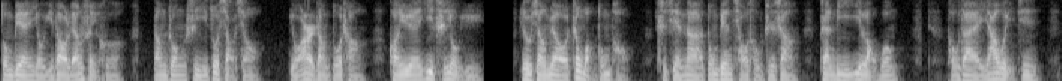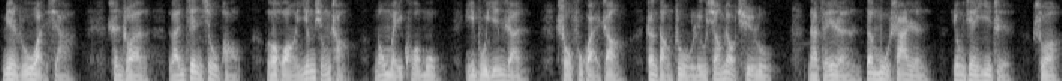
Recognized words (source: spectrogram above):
东边有一道凉水河，当中是一座小桥，有二丈多长，宽约一尺有余。刘香庙正往东跑，只见那东边桥头之上站立一老翁，头戴鸭尾巾，面如晚霞，身穿蓝箭袖袍。鹅黄英雄场，浓眉阔目，一步银然，手扶拐杖，正挡住刘香庙去路。那贼人瞪目杀人，用剑一指，说：“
